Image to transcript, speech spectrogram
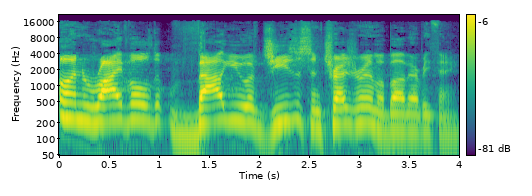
unrivaled value of Jesus and treasure him above everything.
